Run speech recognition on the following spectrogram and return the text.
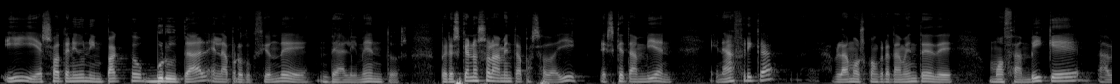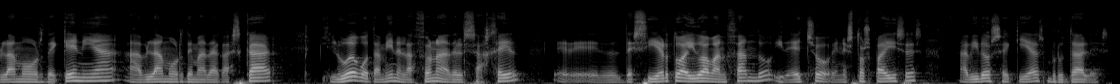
y eso ha tenido un impacto brutal en la producción de, de alimentos. Pero es que no solamente ha pasado allí, es que también en África Hablamos concretamente de Mozambique, hablamos de Kenia, hablamos de Madagascar y luego también en la zona del Sahel el desierto ha ido avanzando y de hecho en estos países ha habido sequías brutales.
